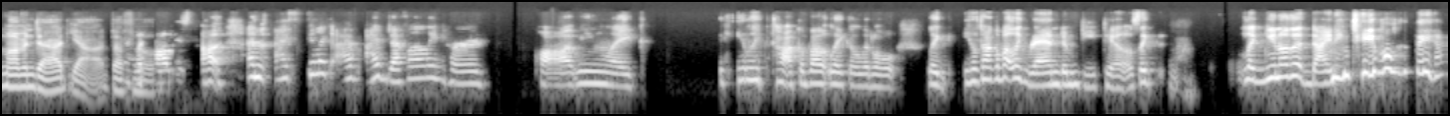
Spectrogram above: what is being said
mom and dad yeah definitely. like these, uh, and i feel like I've, I've definitely heard paul being like he like talk about like a little like he'll talk about like random details like like you know the dining table that they have?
